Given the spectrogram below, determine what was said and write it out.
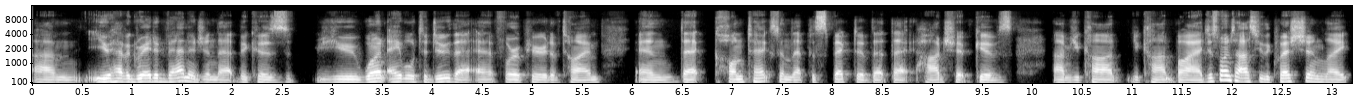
um, you have a great advantage in that because you weren't able to do that uh, for a period of time and that context and that perspective that that hardship gives um, you can't you can't buy i just wanted to ask you the question like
